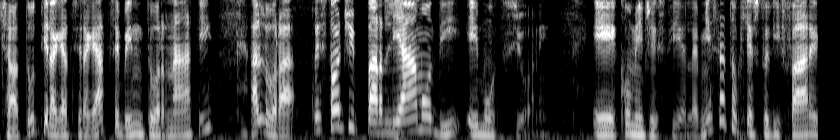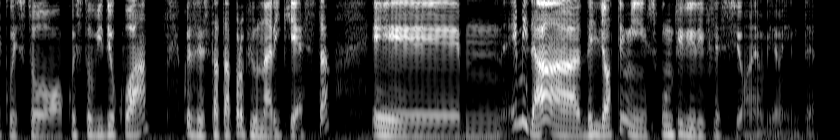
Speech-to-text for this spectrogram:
Ciao a tutti ragazzi e ragazze, bentornati. Allora, quest'oggi parliamo di emozioni e come gestirle. Mi è stato chiesto di fare questo, questo video qua, questa è stata proprio una richiesta e, e mi dà degli ottimi spunti di riflessione ovviamente.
